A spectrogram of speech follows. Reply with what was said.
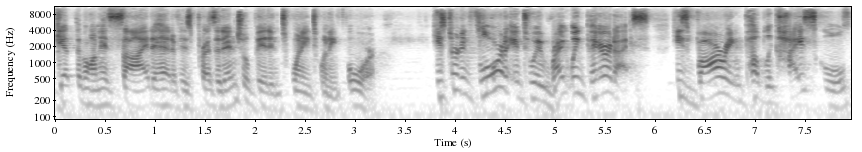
get them on his side ahead of his presidential bid in 2024, he's turning Florida into a right wing paradise. He's barring public high schools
